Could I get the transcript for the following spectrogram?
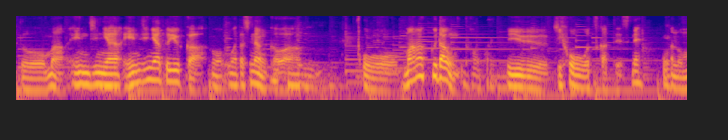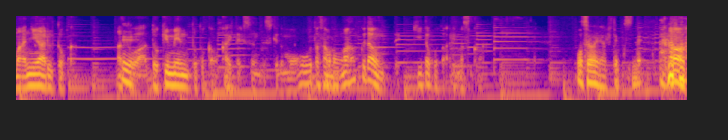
ーっと、まあ、エンジニア、エンジニアというか、私なんかは、こう、マークダウンという記法を使ってですね、うん。あの、マニュアルとか、あとはドキュメントとかを書いたりするんですけども、太田さんはマークダウンって聞いたことありますか？お世話になってますね。あ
